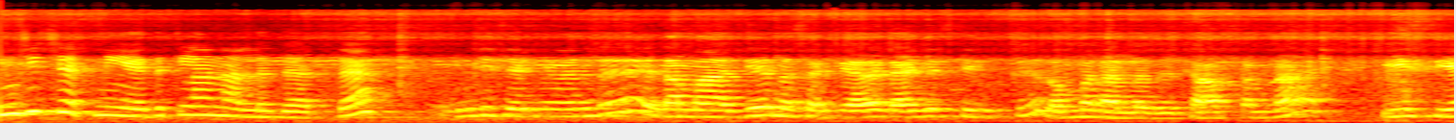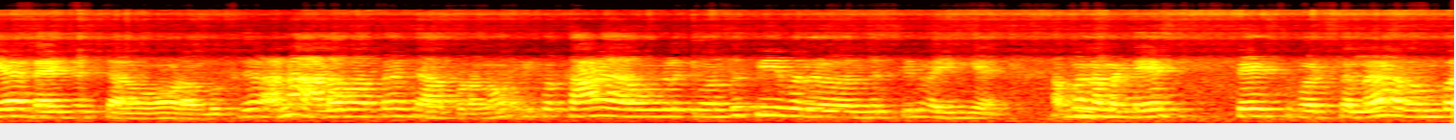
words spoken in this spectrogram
இஞ்சி சட்னி எதுக்கெலாம் நல்லது அத்தை? இஞ்சி சட்னி வந்து நம்ம ஜீரண சக்தி அதாவது டைஜஸ்டிவ்க்கு ரொம்ப நல்லது. சாப்பிட்டோம்னா ஈஸியாக டைஜஸ்ட் ஆகும் உடம்புக்கு. ஆனால் அளவாக தான் சாப்பிடணும். இப்போ கா அவங்களுக்கு வந்து ஃபீவர் வந்துருச்சுன்னு வைங்க. அப்போ நம்ம டேஸ்ட் டேஸ்ட் பட்ஸ் எல்லாம் ரொம்ப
